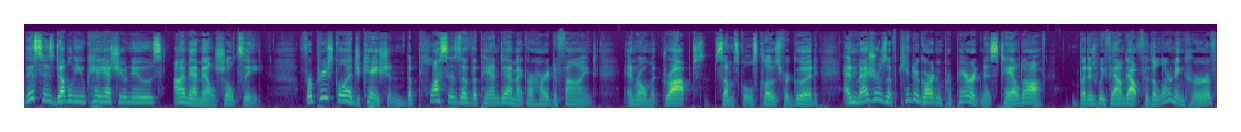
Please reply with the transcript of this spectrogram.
This is WKSU News. I'm ML Schultze. For preschool education, the pluses of the pandemic are hard to find. Enrollment dropped, some schools closed for good, and measures of kindergarten preparedness tailed off. But as we found out for the learning curve,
